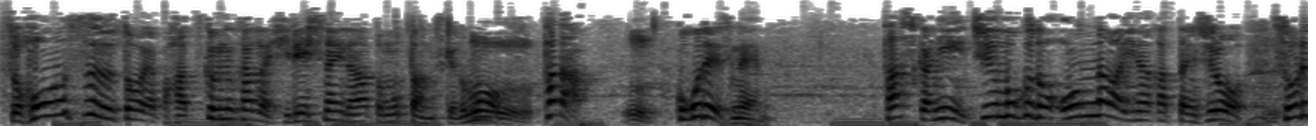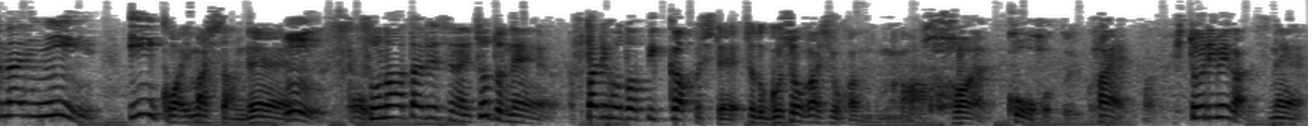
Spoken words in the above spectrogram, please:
そう、本数とやっぱ初恋の数は比例しないんだなと思ったんですけども、うんただ、うん。ここでですね、確かに注目の女はいなかったにしろ、それなりにいい子はいましたんで、うんそのあたりですね、ちょっとね、二人ほどピックアップして、ちょっとご紹介しようかなと思います。は候補というか。はい。一人目がですね、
